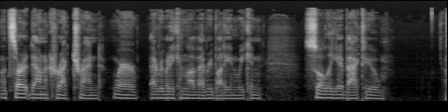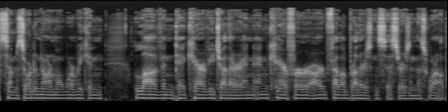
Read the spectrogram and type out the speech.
let's start it down a correct trend where everybody can love everybody and we can slowly get back to some sort of normal where we can love and take care of each other and, and care for our fellow brothers and sisters in this world.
